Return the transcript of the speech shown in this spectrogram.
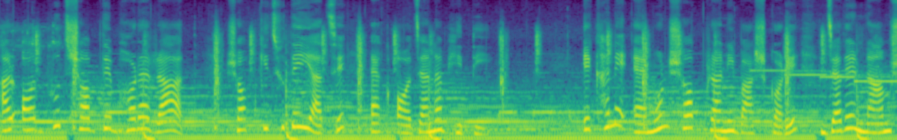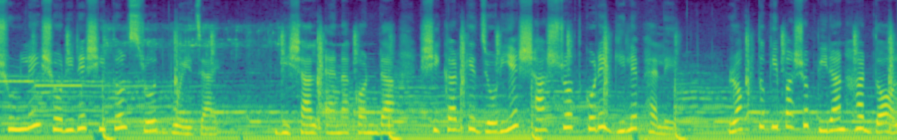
আর অদ্ভুত শব্দে ভরা রাত সবকিছুতেই আছে এক অজানা ভীতি। এখানে এমন সব প্রাণী বাস করে যাদের নাম শুনলেই শরীরে শীতল স্রোত বয়ে যায়। বিশাল অ্যানাকন্ডা শিকারকে জড়িয়ে শ্বাসরোধ করে গিলে ফেলে। রক্তকিপাসু পিরানহার দল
